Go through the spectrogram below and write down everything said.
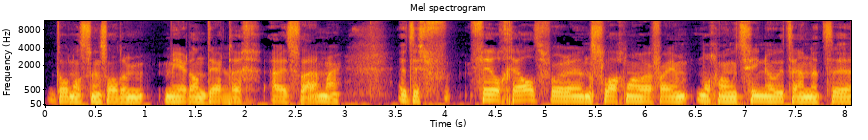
Donaldson zal er meer dan 30 uitslaan. Maar het is veel geld voor een slagman waarvan je nog maar moet zien hoe het aan het uh,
